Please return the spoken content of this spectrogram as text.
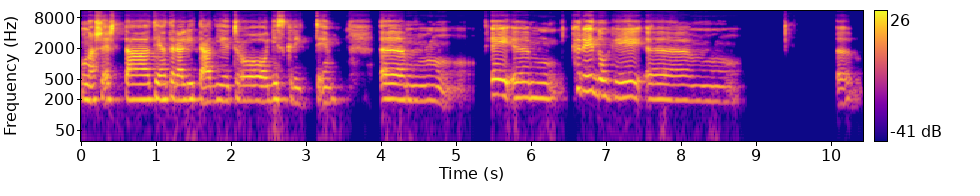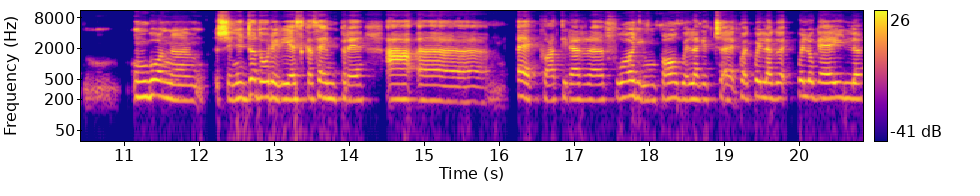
una certa teatralità dietro gli scritti. Ehm, e ehm, credo che ehm, ehm, un buon sceneggiatore riesca sempre a, eh, ecco, a tirar fuori un po' quella che c'è, quella, quello che è il,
